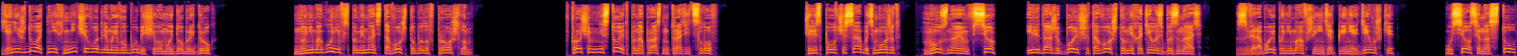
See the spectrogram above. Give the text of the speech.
Я не жду от них ничего для моего будущего, мой добрый друг. Но не могу не вспоминать того, что было в прошлом. Впрочем, не стоит понапрасну тратить слов. Через полчаса, быть может, мы узнаем все или даже больше того, что мне хотелось бы знать. Зверобой, понимавший нетерпение девушки, уселся на стул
